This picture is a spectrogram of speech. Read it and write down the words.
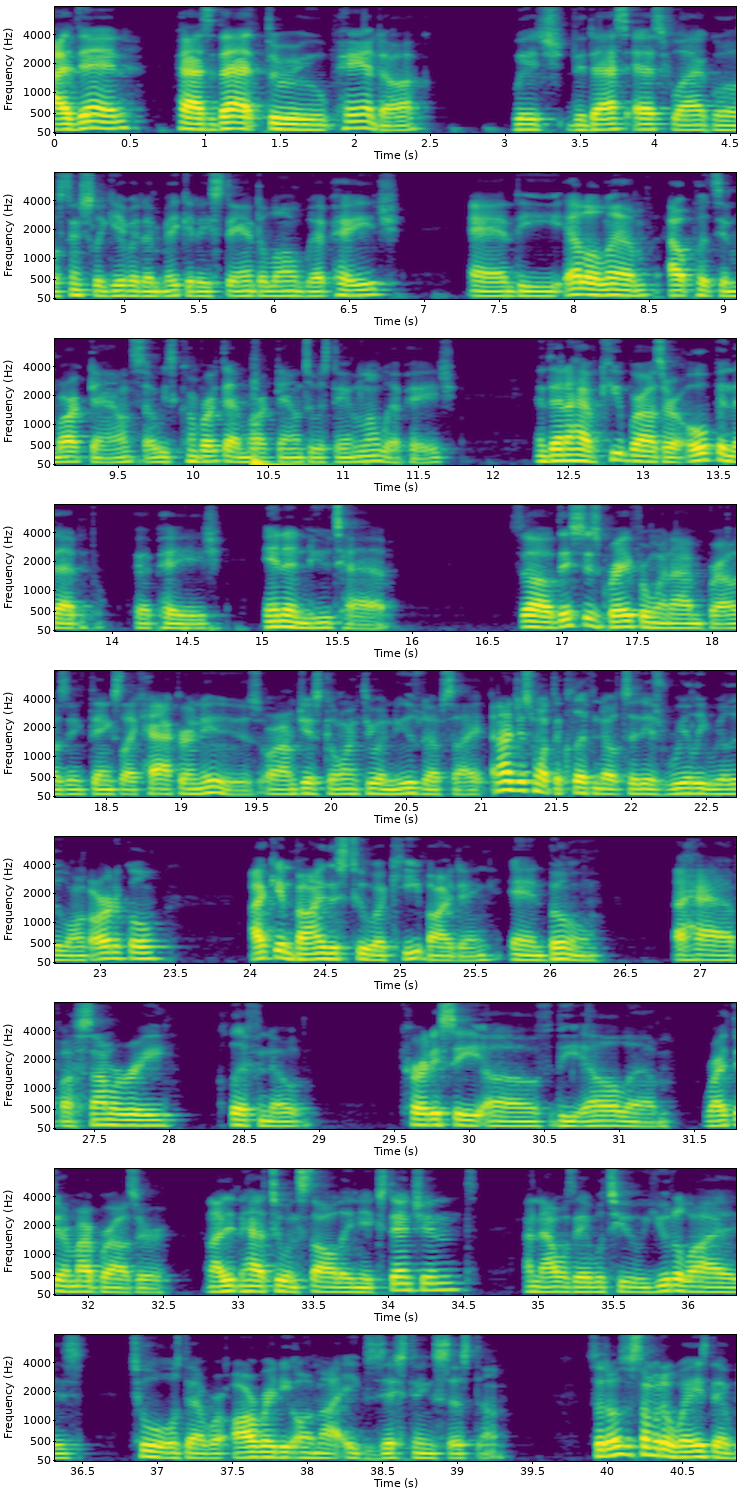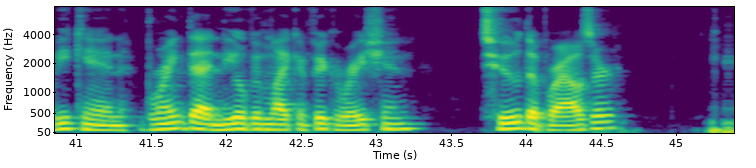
I then pass that through Pandoc, which the dash s flag will essentially give it a make it a standalone web page. And the LLM outputs in Markdown. So we convert that Markdown to a standalone web page. And then I have Qutebrowser open that page in a new tab. So this is great for when I'm browsing things like Hacker News or I'm just going through a news website and I just want the cliff notes to this really, really long article. I can bind this to a key binding and boom, I have a summary cliff note courtesy of the LLM right there in my browser. And I didn't have to install any extensions and I was able to utilize tools that were already on my existing system. So those are some of the ways that we can bring that NeoVim-like configuration to the browser.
